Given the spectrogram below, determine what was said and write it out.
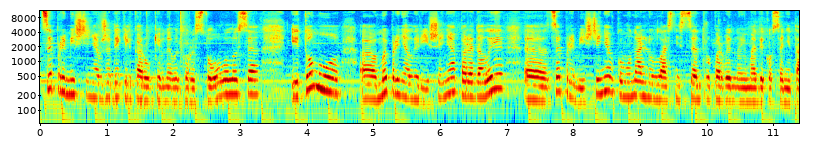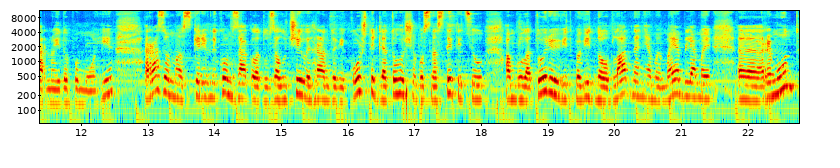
Це приміщення вже декілька років не використовувалося, і тому е, ми прийняли рішення, передали е, це приміщення в комунальну власність центру первинної медико-санітарної допомоги. Разом з керівником закладу залучили грантові кошти для того, щоб оснастити цю амбулаторію відповідно обладнаннями, меблями. Е, Ремонт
